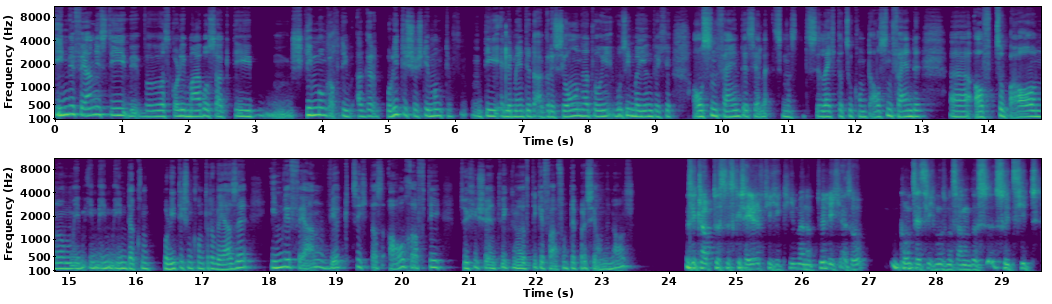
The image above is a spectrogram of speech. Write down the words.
Inwiefern ist die, was Golimabo sagt, die Stimmung, auch die politische Stimmung, die, die, Elemente der Aggression hat, wo, wo es immer irgendwelche Außenfeinde, sehr, sehr leicht dazu kommt, Außenfeinde äh, aufzubauen um, im, im, in der politischen Kontroverse. Inwiefern wirkt sich das auch auf die psychische Entwicklung, auf die Gefahr von Depressionen aus? Also ich glaube, dass das gesellschaftliche Klima natürlich, also grundsätzlich muss man sagen, dass Suizid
